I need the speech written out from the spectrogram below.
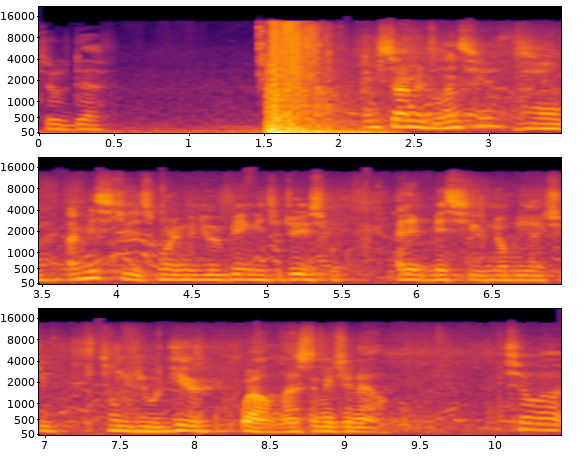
till death. I'm Simon Valencia. Um, I missed you this morning when you were being introduced. I didn't miss you. Nobody actually told me you were here. Well, nice to meet you now. So, uh,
